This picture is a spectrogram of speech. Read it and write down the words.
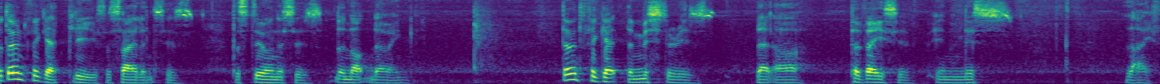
So don't forget, please, the silences, the stillnesses, the not knowing. Don't forget the mysteries that are pervasive in this life.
